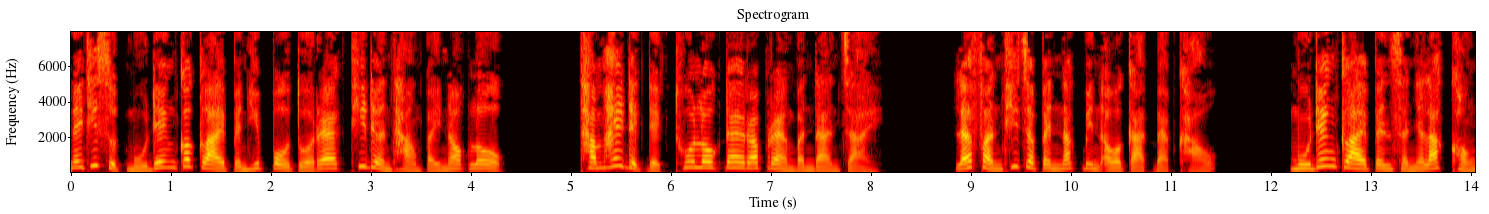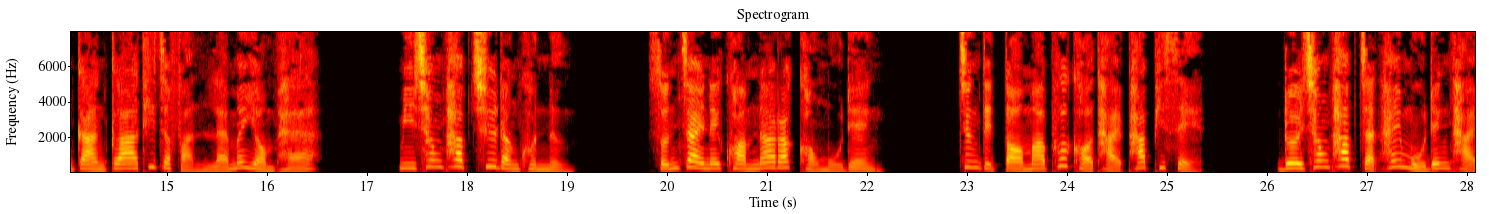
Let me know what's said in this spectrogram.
ในที่สุดหมูเด้งก็กลายเป็นฮิปโปตัวแรกที่เดินทางไปนอกโลกทำให้เด็กๆทั่วโลกได้รับแรงบันดาลใจ และฝันที่จะเป็นนักบินอวกาศแบบเขา หมูเด้งกลายเป็นสัญลักษณ์ของการกล้าที่จะฝันและไม่ยอมแพ้ มีช่างภาพชื่อดังคนหนึ่ง สนใจในความน่ารักของหมูเด้ง จึงติดต่อมาเพื่อขอถ่ายภาพพิเศษ โดยช่างภาพจัดให้หมูเด้งถ่าย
